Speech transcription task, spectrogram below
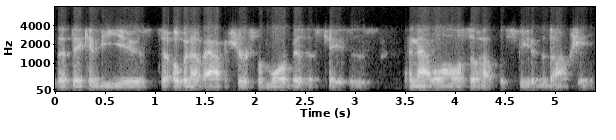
that they can be used to open up apertures for more business cases, and that will also help the speed of adoption.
